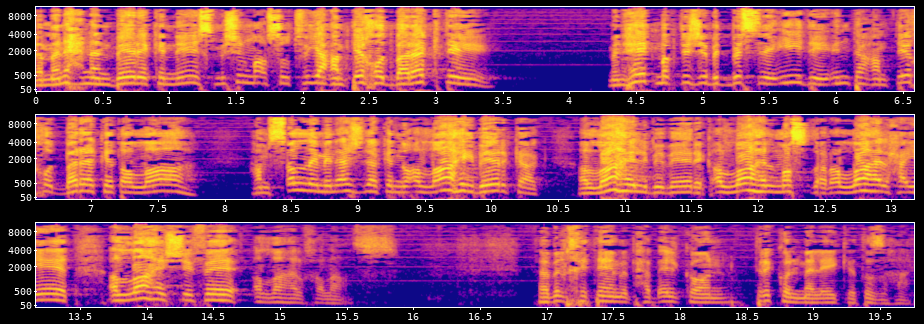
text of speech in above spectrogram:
لما نحن نبارك الناس مش المقصود فيها عم تاخذ بركتي. من هيك ما بتجي بتبس لي إيدي أنت عم تاخذ بركة الله. عم صلي من أجلك إنه الله يباركك. الله اللي بيبارك الله المصدر الله الحياة الله الشفاء الله الخلاص. فبالختام بحب لكم اتركوا الملائكة تظهر.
